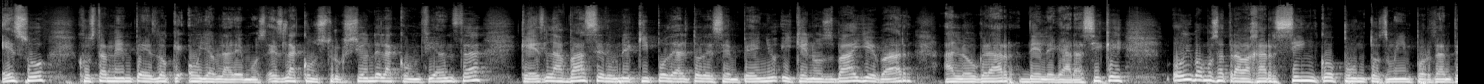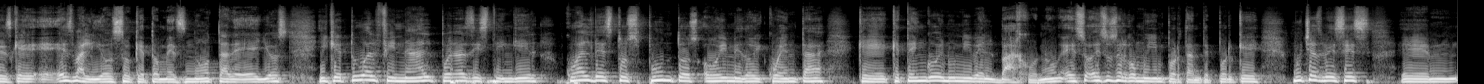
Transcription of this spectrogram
Eso justamente es lo que hoy hablaremos. Es la construcción de la confianza que es la base de un equipo de alto desempeño y que nos va a llevar a lograr delegar. Así que hoy vamos a trabajar cinco puntos muy importantes que eh, es valioso que tomes nota de ellos y que tú al final puedas distinguir cuál de estos puntos hoy me doy cuenta que, tengo en un nivel bajo. ¿no? Eso, eso es algo muy importante porque Muchas veces em,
